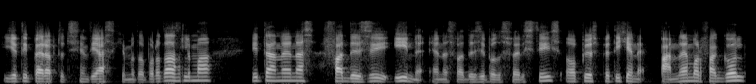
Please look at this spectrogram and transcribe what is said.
γιατί πέρα από το ότι συνδυάστηκε με το πρωτάθλημα, ήταν ένας φαντεζή, είναι ένας φαντεζή ποδοσφαιριστής, ο οποίος πετύχαινε πανέμορφα γκολ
